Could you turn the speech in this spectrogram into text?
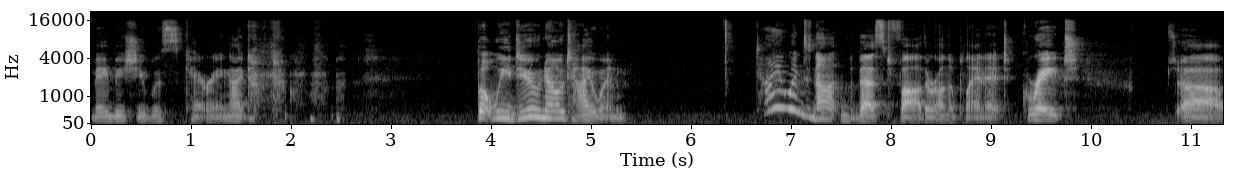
Maybe she was carrying, I don't know. But we do know Tywin. Tywin's not the best father on the planet. Great uh,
